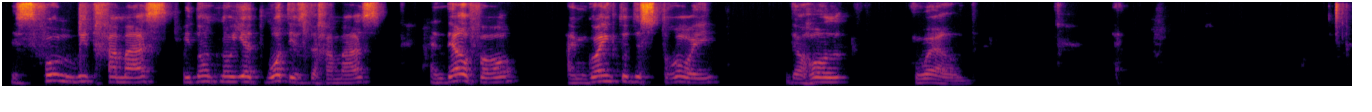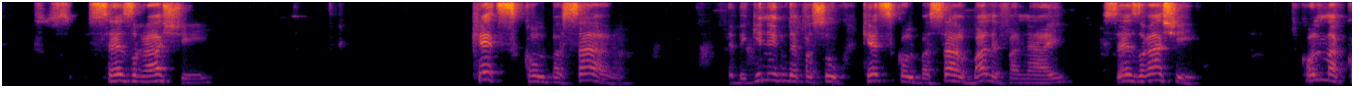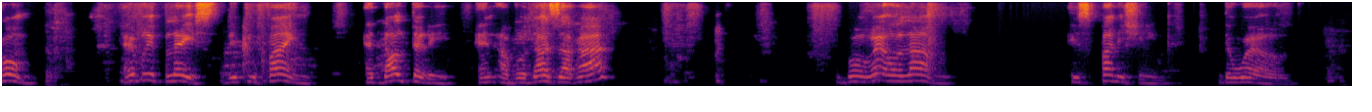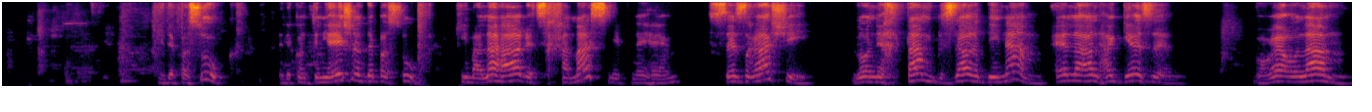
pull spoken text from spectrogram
is full with Hamas. We don't know yet what is the Hamas, and therefore I'm going to destroy the whole world. Says Rashi, Ketz kol basar, the beginning of the pasuk, Ketz kol basar ba lefanai, says Rashi, kol makom, every place that you find adultery and avodah zarah, Bore Olam is punishing the world. In the Pasuk, in the continuation of the Pasuk, כי מלא הארץ חמס מפניהם, says Rashi, לא נחתם גזר דינם, אלא על הגזל. בורא עולם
